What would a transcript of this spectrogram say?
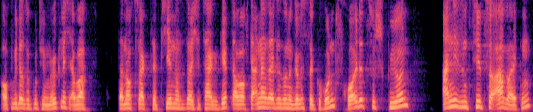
auch wieder so gut wie möglich, aber dann auch zu akzeptieren, dass es solche Tage gibt, aber auf der anderen Seite so eine gewisse Grundfreude zu spüren, an diesem Ziel zu arbeiten,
